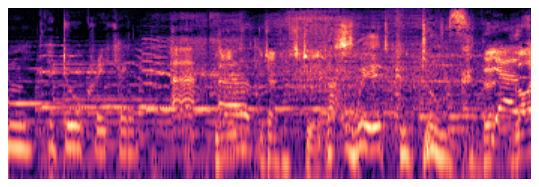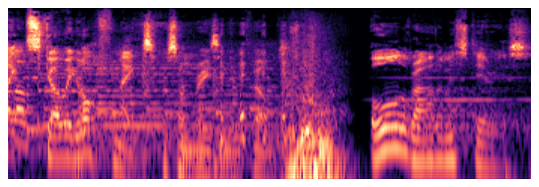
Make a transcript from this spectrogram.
um, a door creaking? Uh, You don't, uh, you don't have to do this. That weird kadunk that Yeah, lights long- going off makes for some reason in films. All Rather Mysterious.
